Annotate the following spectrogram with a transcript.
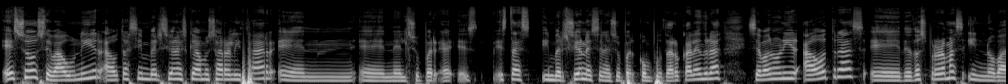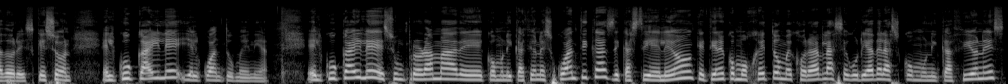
eso se va a unir a otras inversiones que vamos a realizar en, el super, eh, estas inversiones en el supercomputador Calendula se van a unir a otras eh, de dos programas innovadores que son el QKaile y el Quantumenia. El QKaile es un programa de comunicaciones cuánticas de Castilla y León que tiene como objeto mejorar la seguridad de las comunicaciones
